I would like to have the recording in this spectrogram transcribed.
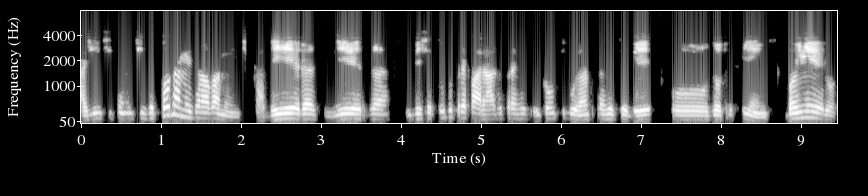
a gente sanitiza toda a mesa novamente. Cadeiras, mesa, e deixa tudo preparado pra, e com segurança para receber os outros clientes. Banheiro,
